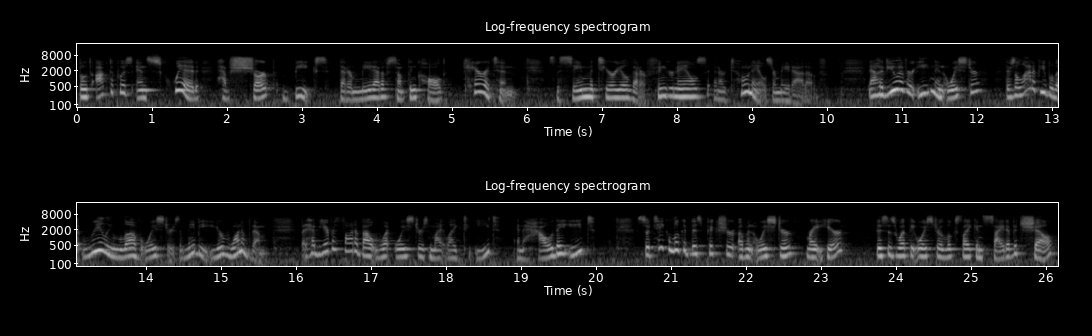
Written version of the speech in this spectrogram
both octopus and squid have sharp beaks that are made out of something called keratin. It's the same material that our fingernails and our toenails are made out of. Now, have you ever eaten an oyster? There's a lot of people that really love oysters, and maybe you're one of them. But have you ever thought about what oysters might like to eat and how they eat? So take a look at this picture of an oyster right here. This is what the oyster looks like inside of its shell.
